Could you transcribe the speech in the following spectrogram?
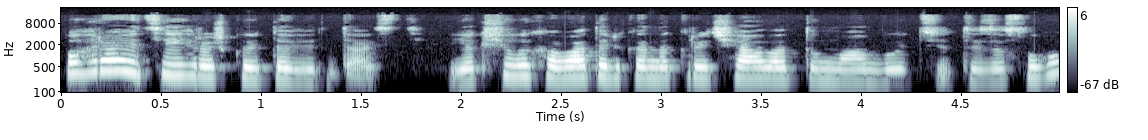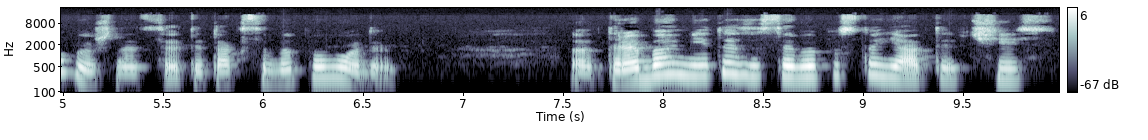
Пограється іграшкою та віддасть. Якщо вихователька накричала, то, мабуть, ти заслуговуєш на це, ти так себе поводив. Е, Треба вміти за себе постояти, вчись.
